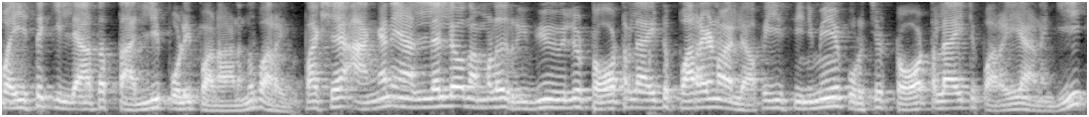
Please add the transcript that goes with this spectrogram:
പൈസക്കില്ലാത്ത തല്ലിപ്പൊളി പടാണെന്ന് പറയും. പക്ഷേ അങ്ങനെയല്ലല്ലോ നമ്മൾ റിവ്യൂവിൽ ടോട്ടലായിട്ട് പറയണമല്ലോ. അപ്പോൾ ഈ സിനിമയെക്കുറിച്ച് ടോട്ടലായിട്ട് പറയുകയാണെങ്കിൽ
